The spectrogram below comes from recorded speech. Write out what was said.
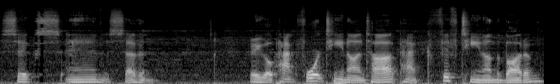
six, and seven. There you go. Pack 14 on top, pack 15 on the bottom.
